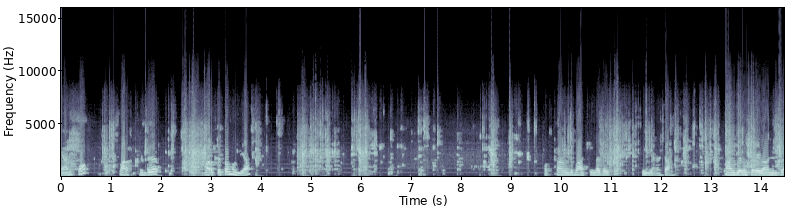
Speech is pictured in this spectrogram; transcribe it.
ഞാനിപ്പോ വറുത്തത് വറുത്തിട്ടൊന്നുമില്ല. കുറച്ച് അവിൽ ബാക്കിയുള്ളതായിട്ട് ചെയ്യണം കേട്ടോ. നാളികേരം ചെറുകാനുണ്ട്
